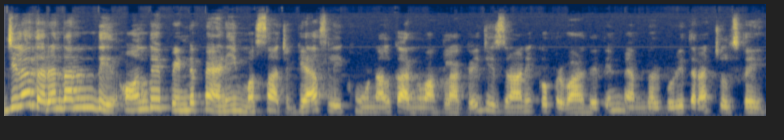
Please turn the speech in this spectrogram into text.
ਜ਼ਿਲ੍ਹਾ ਤਰਨਤਾਰਨ ਦੇ ਆਉਂਦੇ ਪਿੰਡ ਭੈਣੀ ਮੱਸਾ 'ਚ ਗੈਸ ਲੀਕ ਹੋਣ ਨਾਲ ਘਰ ਨੂੰ ਅੱਗ ਲੱਗ ਗਈ, ਜਿਸ ਦੌਰਾਨ ਇੱਕੋ ਪਰਿਵਾਰ ਦੇ ਤਿੰਨ ਮੈਂਬਰ ਬੁਰੀ ਤਰ੍ਹਾਂ ਝੁਲਸ ਗਏ।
